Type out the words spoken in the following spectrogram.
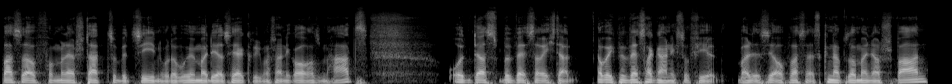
Wasser von der Stadt zu beziehen oder wo immer die das herkriegen, wahrscheinlich auch aus dem Harz. Und das bewässere ich dann. Aber ich bewässere gar nicht so viel, weil es ja auch Wasser ist knapp, soll man ja sparen.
